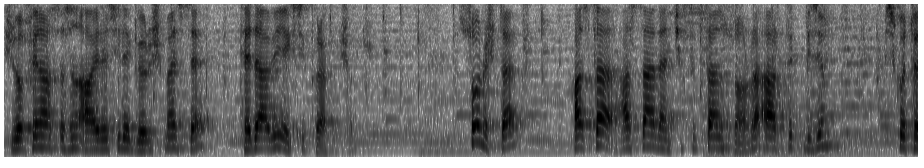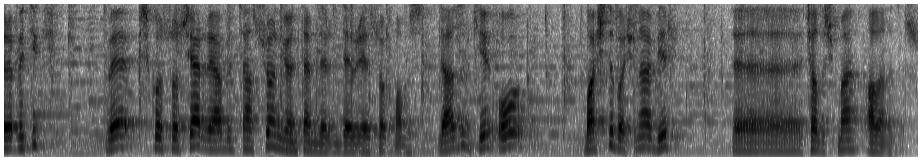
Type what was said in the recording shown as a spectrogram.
şizofreni hastasının ailesiyle görüşmezse tedaviyi eksik bırakmış olur. Sonuçta hasta hastaneden çıktıktan sonra artık bizim psikoterapetik ve psikososyal rehabilitasyon yöntemlerini devreye sokmamız lazım ki o başlı başına bir eee, çalışma alanıdır.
